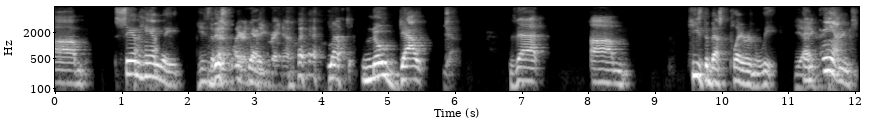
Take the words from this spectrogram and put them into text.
um, Sam Handley, he's the this best player in the league right now. left no doubt yeah. that um, he's the best player in the league. Yeah, and and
